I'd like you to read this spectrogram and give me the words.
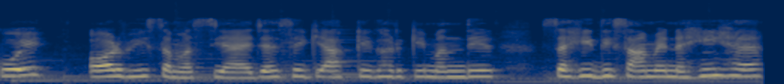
कोई और भी समस्याएँ जैसे कि आपके घर की मंदिर सही दिशा में नहीं है,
